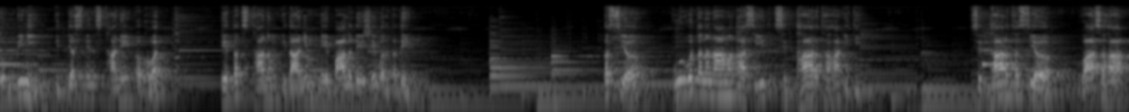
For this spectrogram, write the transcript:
लुम्बिनी इत्यस्मिन् स्थाने अभवत्। एतत् स्थानम् इदानीं नेपालदेशे वर्तते। तस्य पूर्वतननाम आसीत् सिद्धार्थः इति। सिद्धार्थस्य वासः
